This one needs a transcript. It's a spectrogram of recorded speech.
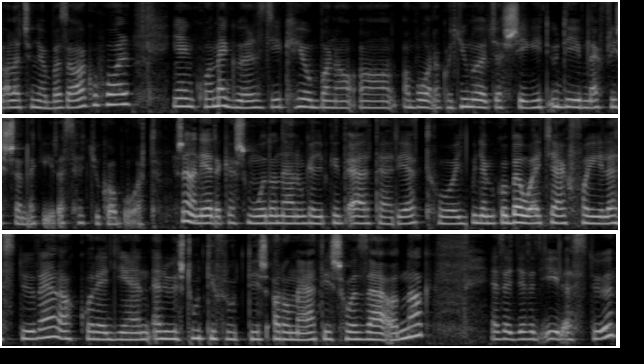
alacsonyabb az alkohol, ilyenkor megőrzik jobban a, a, a bornak a gyümölcsességét, üdébbnek, frissebbnek érezhetjük a bort. És nagyon érdekes módon nálunk egyébként elterjedt, hogy ugye amikor beoltják faélesztővel, akkor egy ilyen erős tutti fruttis aromát is hozzáadnak, ez egy, ez egy élesztő,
